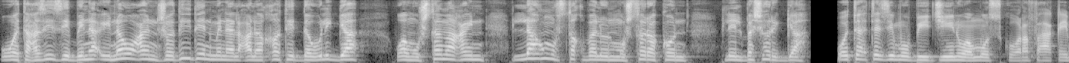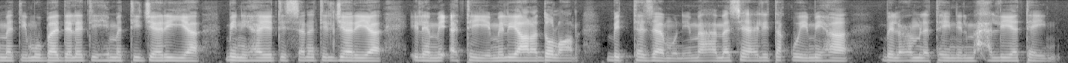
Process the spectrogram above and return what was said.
وتعزيز بناء نوع جديد من العلاقات الدولية ومجتمع له مستقبل مشترك للبشرية. وتعتزم بيجين وموسكو رفع قيمة مبادلتهما التجارية بنهاية السنة الجارية إلى 200 مليار دولار بالتزامن مع مساعي تقويمها بالعملتين المحليتين.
